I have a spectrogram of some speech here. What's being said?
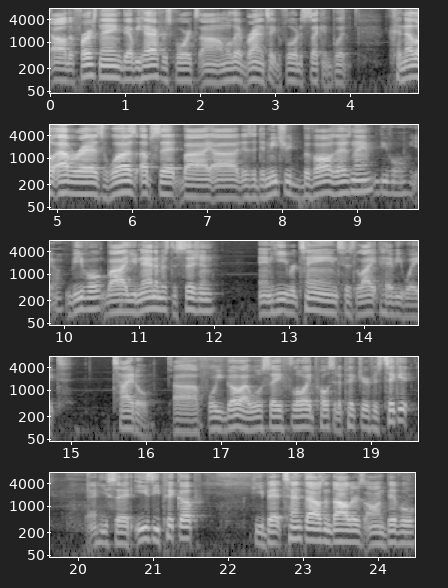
Uh, the first thing that we have for sports, um, I'm gonna let Brandon take the floor in a second, but Canelo Alvarez was upset by uh, is it Dmitry Bivol? Is that his name? Bivol, yeah. Bivol by unanimous decision, and he retains his light heavyweight title. Uh, before you go, I will say Floyd posted a picture of his ticket, and he said easy pickup. He bet ten thousand dollars on Bivol,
